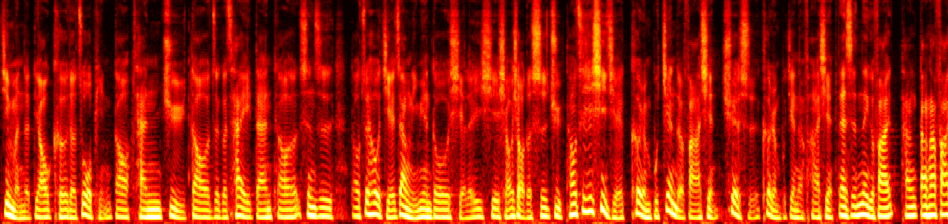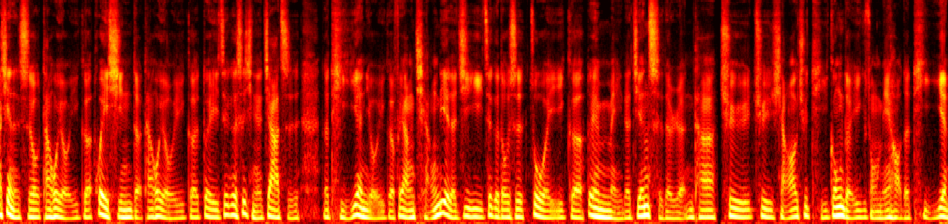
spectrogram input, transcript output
进门的雕刻的作品，到餐具，到这个菜单，到甚至到最后结账里面，都写了一些小小的诗句。然后这些细节，客人不见得发现，确实客人不见得发现。但是那个发，他当他发现的时候，他会有一个会心的，他会有一个对这个事情的价值的体验，有一个非常强烈的记忆。这个都是作为一个对美的坚持的人，他去去想要去提供的一种美好的体验。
